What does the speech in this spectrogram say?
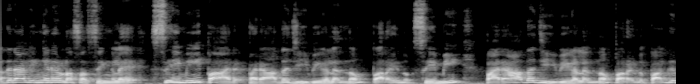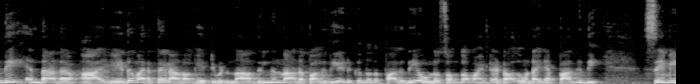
അതിനാൽ ഇങ്ങനെയുള്ള സസ്യങ്ങളെ സെമി പരാതജീവികൾ എന്നും പറയുന്നു സെമി പരാതജീവികൾ എന്നും പറയുന്നു പകുതി എന്താണ് ആ ഏത് മരത്തിലാണോ കയറ്റിവിടുന്നത് അതിൽ നിന്നാണ് പകുതി എടുക്കുന്നത് പകുതിയേ ഉള്ളൂ സ്വന്തമായിട്ട് കേട്ടോ അതുകൊണ്ട് അതിനെ പകുതി സെമി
